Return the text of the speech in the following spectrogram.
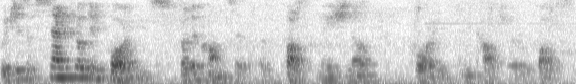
which is of central importance for the concept of post-national foreign and cultural policy.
